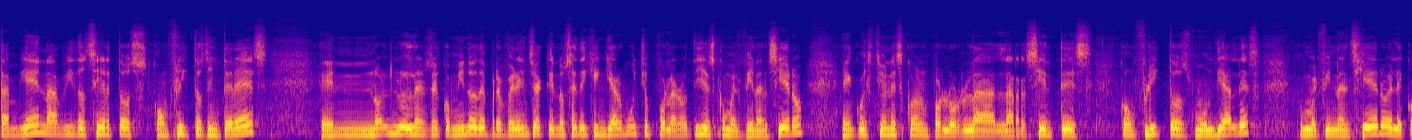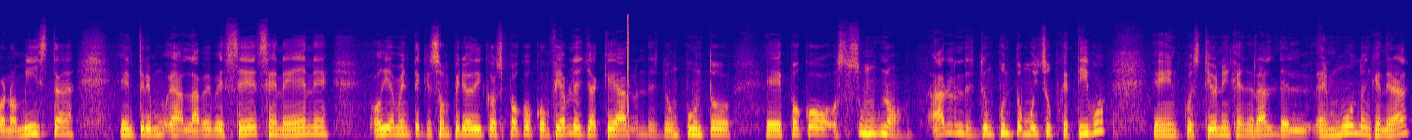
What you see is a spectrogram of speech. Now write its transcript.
también ha habido ciertos conflictos de interés. No les recomiendo de preferencia que no se dejen guiar mucho por las noticias como el financiero, en cuestiones con por los la, recientes conflictos mundiales, como el financiero, el economista, entre la BBC, CNN, obviamente que son periódicos poco confiables ya que hablan desde un punto eh, poco no hablan desde un punto muy subjetivo en cuestión en general del mundo en general.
